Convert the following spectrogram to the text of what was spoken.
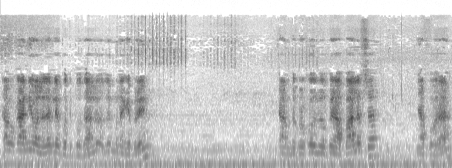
Τα έχω κάνει όλα, δεν βλέπω τίποτα άλλο, δεν ήμουν και πριν. Κάναμε το κροκόδιλο εδώ πέρα, πάλεψα, μια φορά.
